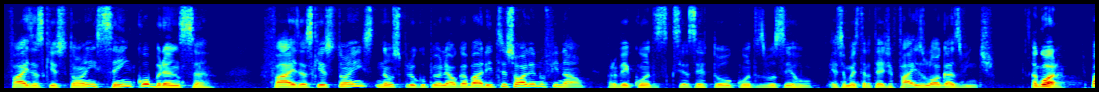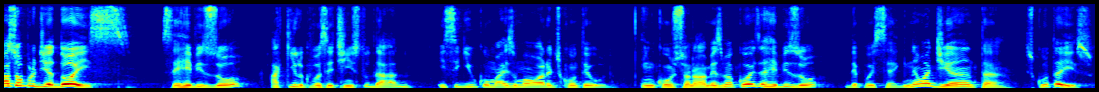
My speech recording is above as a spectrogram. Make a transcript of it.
Faz as questões sem cobrança. Faz as questões, não se preocupe em olhar o gabarito, você só olha no final para ver quantas que você acertou, quantas você errou. Essa é uma estratégia. Faz logo as 20. Agora, passou para o dia 2, você revisou aquilo que você tinha estudado e seguiu com mais uma hora de conteúdo. Em constitucional a mesma coisa, revisou, depois segue. Não adianta, escuta isso,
